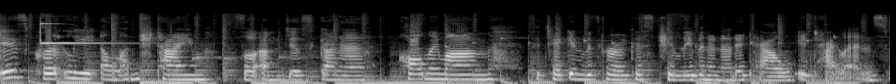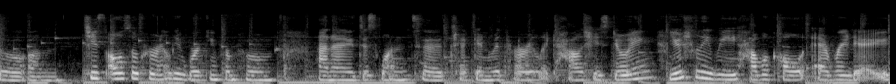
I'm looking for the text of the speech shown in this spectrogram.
is currently a lunchtime, so I'm just gonna call my mom to check in with her because she lives in another town in Thailand. So um, she's also currently working from home and I just want to check in with her like how she's doing. Usually we have a call every day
